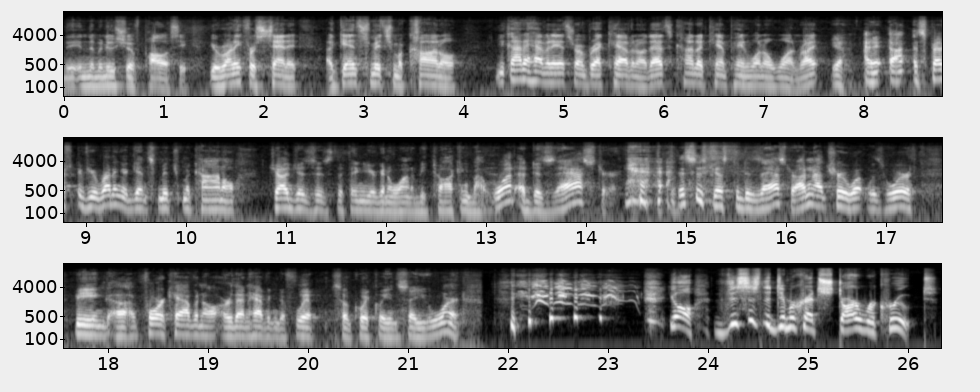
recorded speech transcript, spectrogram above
in the minutia of policy. You're running for Senate against Mitch McConnell you got to have an answer on Brett Kavanaugh. That's kind of campaign 101, right? Yeah, I, uh, especially if you're running against Mitch McConnell. Judges is the thing you're going to want to be talking about. What a disaster! this is just a disaster. I'm not sure what was worth being uh, for Kavanaugh or then having to flip so quickly and say you weren't. Y'all, this is the Democrat star recruit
